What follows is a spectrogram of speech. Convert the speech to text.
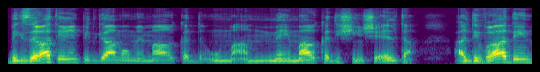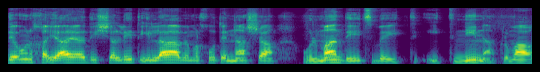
בגזירת עירין פתגם ומימר קדישין שאלתא. על דברה דין דאון חיי די שליט עילה במלכות אנשה ולמן דאיץ באיתנינה. כלומר,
